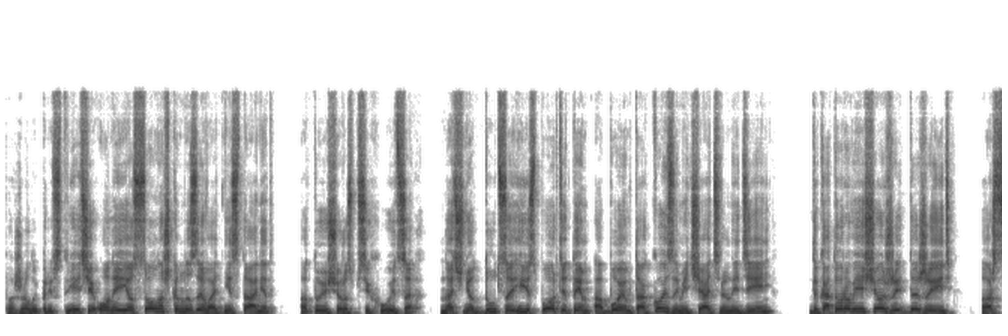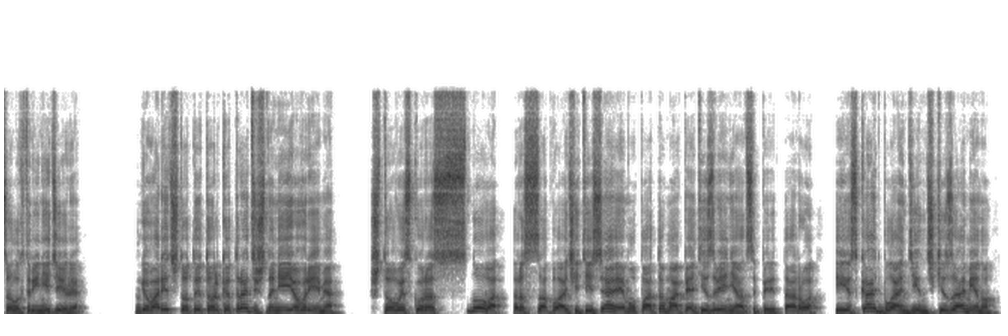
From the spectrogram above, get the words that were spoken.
Пожалуй, при встрече он ее солнышком называть не станет, а то еще распсихуется, начнет дуться и испортит им обоим такой замечательный день, до которого еще жить да жить, аж целых три недели. Говорит, что ты только тратишь на нее время, что вы скоро снова рассобачитесь, а ему потом опять извиняться перед Таро и искать блондиночки замену.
